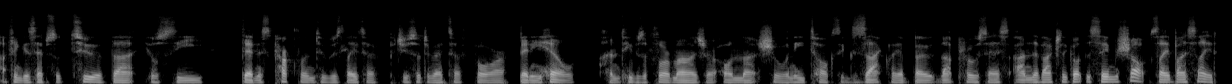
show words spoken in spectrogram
I think it's episode two of that. You'll see Dennis Kirkland, who was later producer director for Benny Hill, and he was a floor manager on that show, and he talks exactly about that process. And they've actually got the same shot side by side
